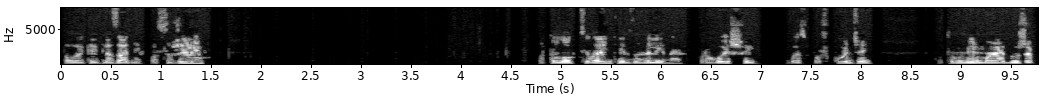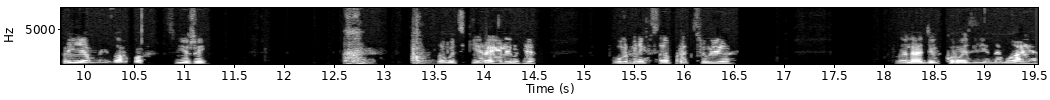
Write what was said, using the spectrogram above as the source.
Столики для задніх пасажирів. Потолок ціленький, взагалі не провисший, без пошкоджень. Автомобіль має дуже приємний запах, свіжий. Заводські рейлінги. Дворник все працює. На ляді корозії немає.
